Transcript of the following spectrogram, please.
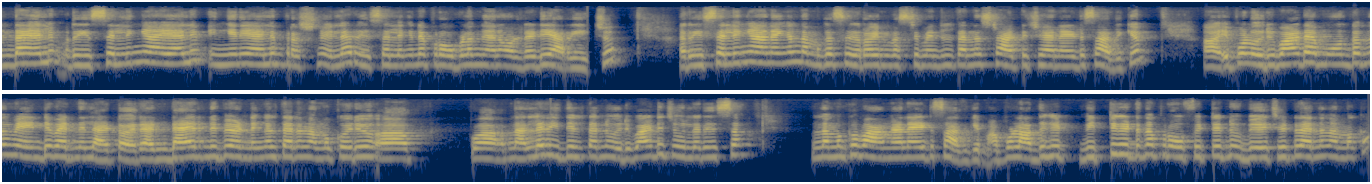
എന്തായാലും റീസെല്ലിംഗ് ആയാലും ഇങ്ങനെയായാലും പ്രശ്നമില്ല. റീസെല്ലിങ്ങിന്റെ പ്രോബ്ലം ഞാൻ ഓൾറെഡി അറിയിച്ചു. റീസെല്ലിംഗ് ആണെങ്കിൽ നമുക്ക് സീറോ ഇൻവെസ്റ്റ്മെന്റിൽ തന്നെ സ്റ്റാർട്ട് ചെയ്യാനായിട്ട് സാധിക്കും. ഇപ്പോൾ ഒരുപാട് എമൗണ്ട് ഒന്നും വേണ്ടി വരുന്നില്ല കേട്ടോ. രണ്ടായിരം രൂപ ഉണ്ടെങ്കിൽ തന്നെ നമുക്കൊരു നല്ല രീതിയിൽ തന്നെ ഒരുപാട് ജ്വല്ലറീസ് നമുക്ക് വാങ്ങാനായിട്ട് സാധിക്കും. അപ്പോൾ അത് വിറ്റ് കിട്ടുന്ന പ്രോഫിറ്റിന് ഉപയോഗിച്ചിട്ട് തന്നെ നമുക്ക്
